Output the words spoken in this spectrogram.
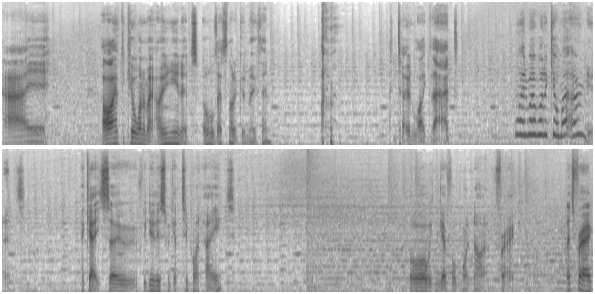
Ah. Oh, I have to kill one of my own units. Oh, that's not a good move then. I don't like that. Why do I want to kill my own units? Okay, so if we do this, we got 2.8. Or we can go 4.9 frag. Let's frag.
